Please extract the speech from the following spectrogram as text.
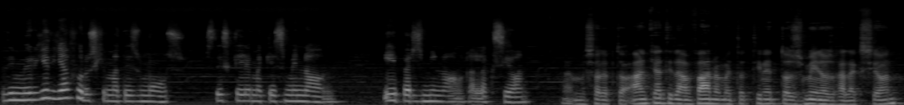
δημιουργεί διάφορους σχηματισμούς στις κλίμακες μηνών ή υπερσμηνών γαλαξιών. Ε, μισό λεπτό. Αν και αντιλαμβάνομαι το τι είναι το σμήνος γαλαξιών,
